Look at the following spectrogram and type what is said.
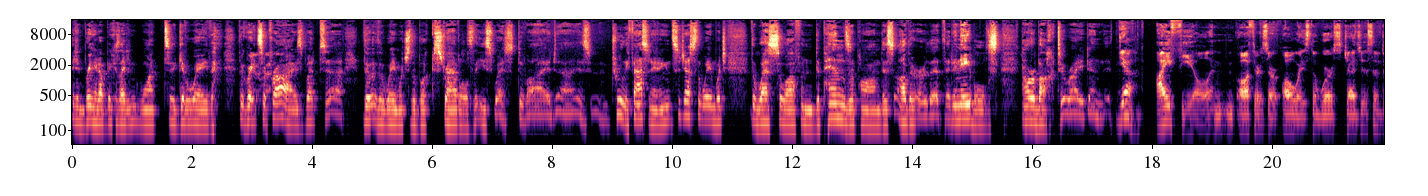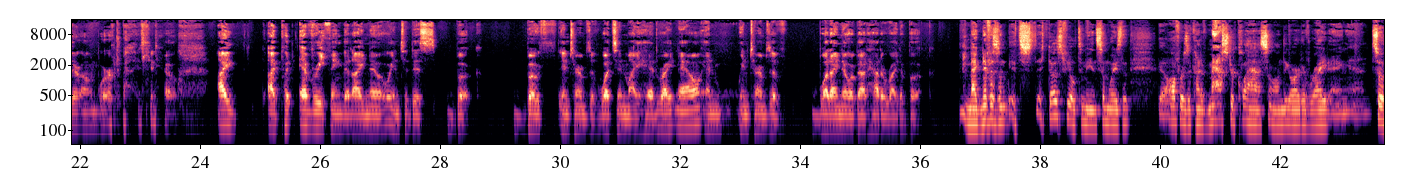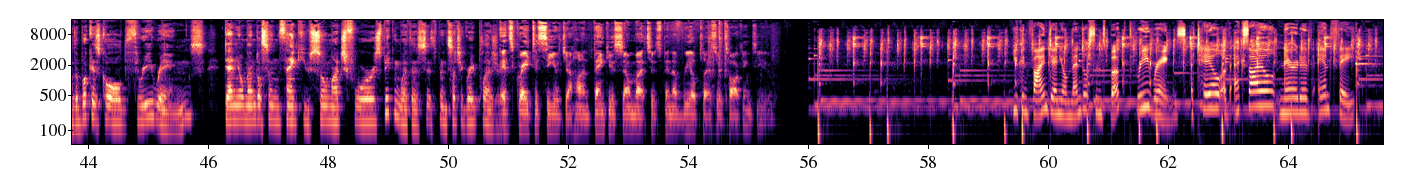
I didn't bring it up because I didn't want to give away the, the great surprise, but uh, the, the way in which the book straddles the East West divide uh, is truly fascinating and suggests the way in which the West so often depends upon this other that, that enables Auerbach to write. And yeah, I feel, and authors are always the worst judges of their own work, but you know, I I put everything that I know into this book, both in terms of what's in my head right now and in terms of what I know about how to write a book. Magnificent. It's it does feel to me in some ways that it offers a kind of master class on the art of writing. And so the book is called Three Rings Daniel Mendelsohn, thank you so much for speaking with us. It's been such a great pleasure. It's great to see you, Jahan. Thank you so much. It's been a real pleasure talking to you. You can find Daniel Mendelsohn's book, Three Rings A Tale of Exile, Narrative, and Fate,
